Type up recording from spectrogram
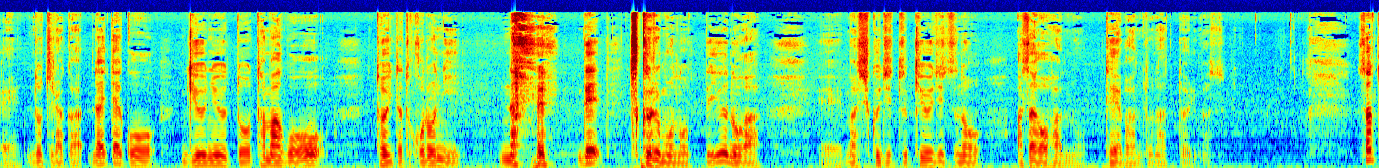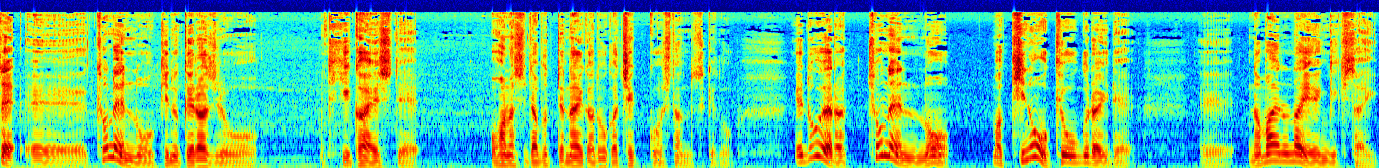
えー、どちらか大体こう牛乳と卵を溶いたところに で作るものっていうのが、えー、まあ、祝日休日の朝ごはんの定番となっております。さて、えー、去年の起き抜けラジオを聞き返してお話ダブってないかどうかチェックをしたんですけどえどうやら去年の、まあ、昨日今日ぐらいで、えー、名前のない演劇祭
